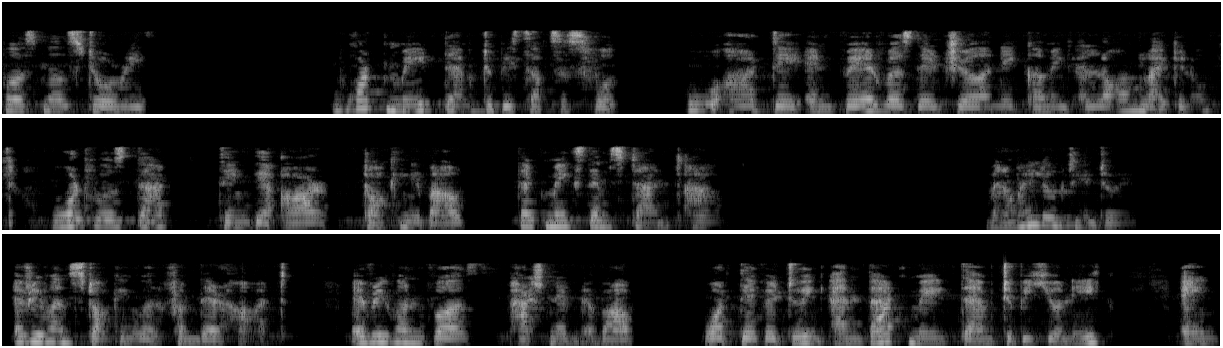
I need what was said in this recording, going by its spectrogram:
personal stories. What made them to be successful? Who are they and where was their journey coming along? Like, you know, what was that thing they are talking about that makes them stand out? When I looked into it, Everyone's talking well from their heart. Everyone was passionate about what they were doing, and that made them to be unique and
